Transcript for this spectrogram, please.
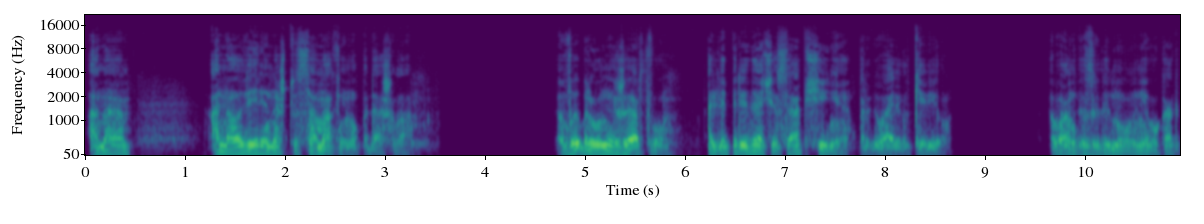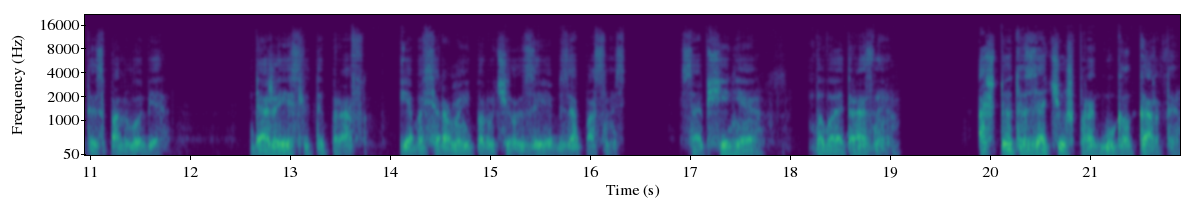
Она... она уверена, что сама к нему подошла. «Выбрал не жертву, а для передачи сообщения», — проговорил Кирилл. Ванга взглянула на него как-то из-под лобья. «Даже если ты прав, я бы все равно не поручилась за ее безопасность. Сообщения бывают разные. А что это за чушь про Google карты?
